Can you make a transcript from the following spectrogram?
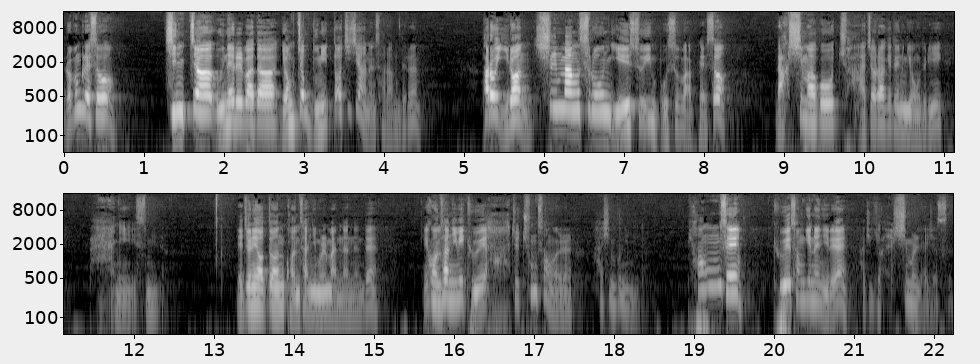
여러분 그래서 진짜 은혜를 받아 영적 눈이 떠지지 않은 사람들은 바로 이런 실망스러운 예수의 모습 앞에서 낙심하고 좌절하게 되는 경우들이 많이 있습니다. 예전에 어떤 권사님을 만났는데 이 권사님이 교회에 아주 충성을 하신 분입니다. 평생 교회 섬기는 일에 아주 열심을 내셨어요.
